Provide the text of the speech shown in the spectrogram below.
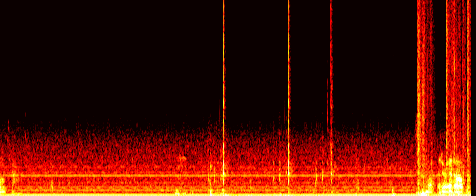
Close down. Not better at all, but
